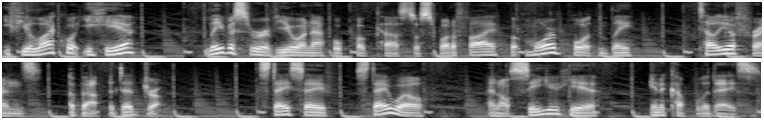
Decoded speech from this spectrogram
If you like what you hear, leave us a review on Apple Podcasts or Spotify, but more importantly, tell your friends about the dead drop. Stay safe, stay well, and I'll see you here in a couple of days.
